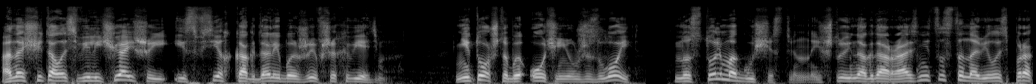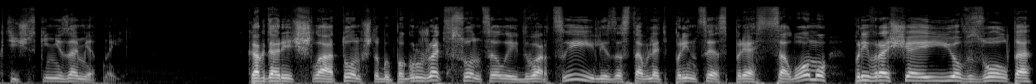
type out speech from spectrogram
Она считалась величайшей из всех когда-либо живших ведьм. Не то чтобы очень уж злой, но столь могущественной, что иногда разница становилась практически незаметной. Когда речь шла о том, чтобы погружать в сон целые дворцы или заставлять принцесс прясть солому, превращая ее в золото,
